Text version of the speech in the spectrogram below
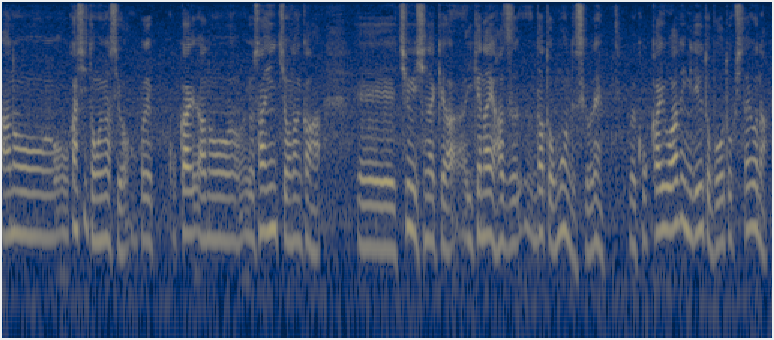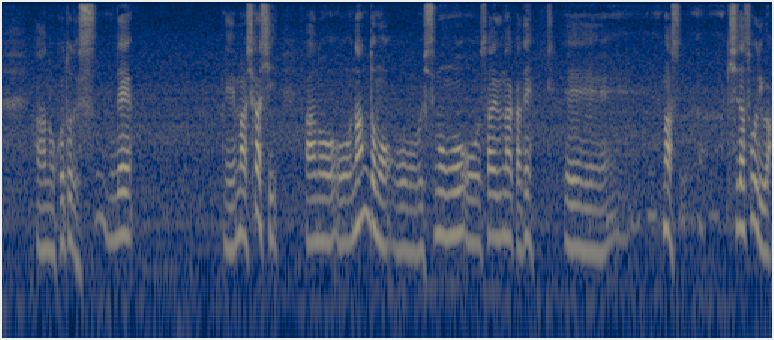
あのおかしいと思いますよ。これ国会あの予算委員長なんかがえー、注意しなきゃいけないはずだと思うんですけどねこれ国会をある意味で言うと冒涜したようなあのことです。で、えー、まあ、しかしあの何度も質問をされる中で、えー、まあ、岸田総理は、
